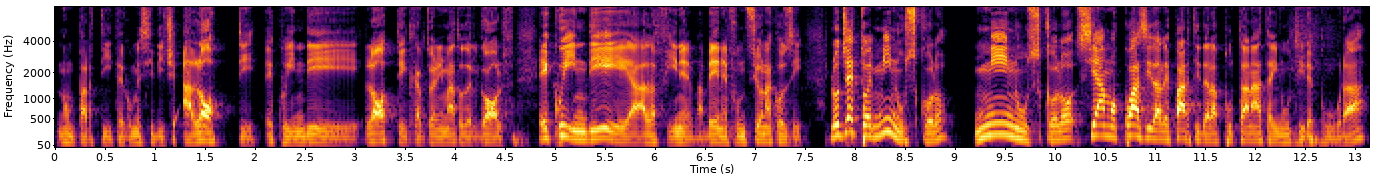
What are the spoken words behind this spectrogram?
non partite, come si dice, a lotti e quindi lotti, il cartone animato del golf e quindi alla fine va bene, funziona così. L'oggetto è minuscolo, minuscolo, siamo quasi dalle parti della puttanata inutile pura.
